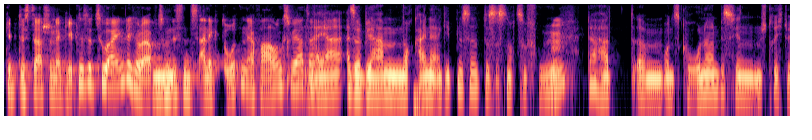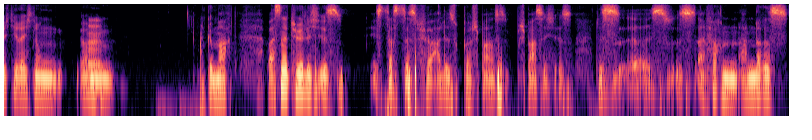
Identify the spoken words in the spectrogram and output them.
Gibt es da schon Ergebnisse zu eigentlich oder hm. zumindest Anekdoten, Erfahrungswerte? Naja, also wir haben noch keine Ergebnisse, das ist noch zu früh. Hm. Da hat ähm, uns Corona ein bisschen einen Strich durch die Rechnung ähm, hm. gemacht. Was natürlich ist, ist, dass das für alle super spaß, spaßig ist. Das äh, ist, ist einfach ein anderes,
